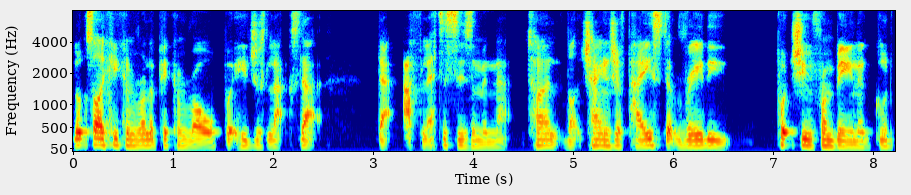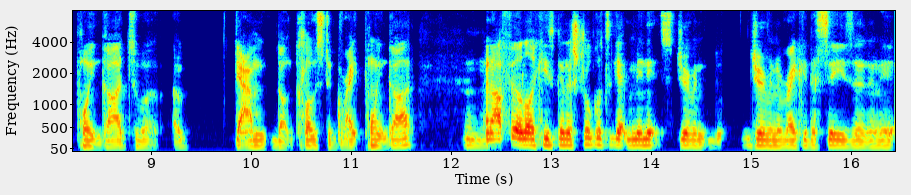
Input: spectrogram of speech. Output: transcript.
Looks like he can run a pick and roll, but he just lacks that that athleticism and that turn, like change of pace that really puts you from being a good point guard to a, a damn like close to great point guard. Mm-hmm. And I feel like he's going to struggle to get minutes during during the regular season, and he,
